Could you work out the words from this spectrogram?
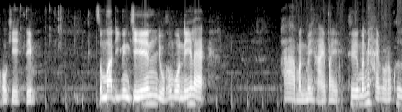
โอเคเต็มสมบัติอีกหนึ่งชิ้นอยู่ข้างบนนี้แหละ ถ้ามันไม่หายไป คือมันไม่หายไปหรอกคือ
